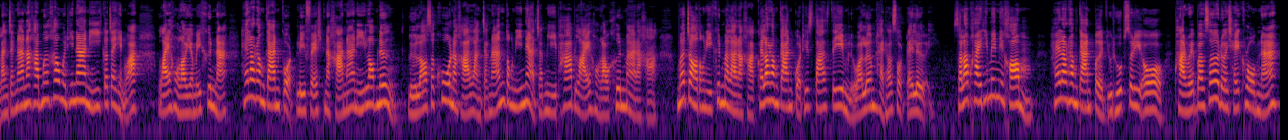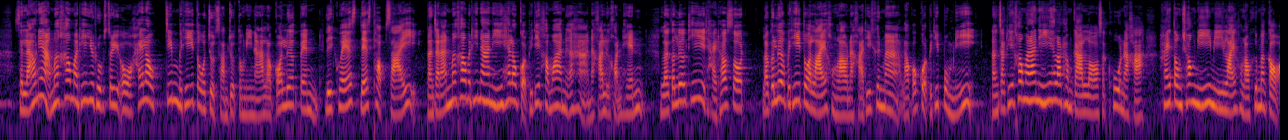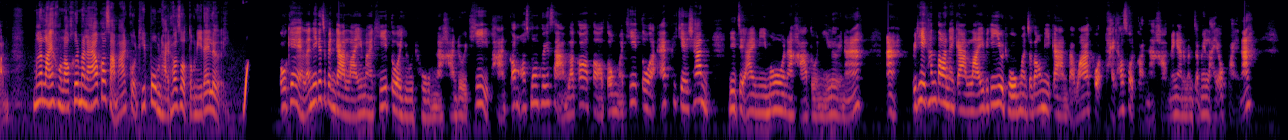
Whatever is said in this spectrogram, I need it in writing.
หลังจากนั้นนะคะเมื่อเข้ามาที่หน้านี้ก็จะเห็นว่าไลฟ์ของเรายังไม่ขึ้นนะ ให้เราทำการกด refresh นะคะ หน้านี้รอบหนึ่งหรือรอสักครู่นะคะ หลังจากนั้นตรงนี้เนี่ยจะมีภาพไลฟ์ของเราขึ้นมานะคะ เมื่อจอตรงนี้ขึ้นมาแล้วนะคะ ให้เราทำการกดที่ start stream หรือว่าเริ่มถ่ายทอดสดได้เลยสำหรับใครที่ไม่มีคอม ให้เราทำการเปิด YouTube Studio ผ่านเว็บเบราว์เซอร์โดยใช้ Chrome นะ เสร็จแล้วเนี่ย เมื่อเข้ามาที่ YouTube Studio ให้เราจิ้มไปที่ตัวจุด 3 จุดตรงนี้นะแล้วก็เลือกเป็น Request Desktop Site หลังจากนั้นเมื่อเข้ามาที่หน้านี้ให้เรากดไปที่คำว่าเนื้อหานะคะ หรือ Content แล้วก็เลือกที่ถ่ายทอดสดแล้วก็เลือกไปที่ตัวไลฟ์ของเรานะคะที่ขึ้นมาเราก็กดไปที่ปุ่มนี้ หลังจากที่เข้ามาหน้านี้ให้เราทำการรอสักครู่นะคะ ให้ตรงช่องนี้มีไลฟ์ของเราขึ้นมาก่อน เมื่อไลฟ์ของเราขึ้นมาแล้วก็สามารถกดที่ปุ่มถ่ายทอดสดตรงนี้ได้เลย โอเค และนี่ก็จะเป็นการไลฟ์มาที่ตัว YouTube นะคะ โดยที่ผ่านกล้อง Osmo Pocket 3 แล้วก็ต่อตรงมาที่ตัวแอปพลิเคชัน DJI Mimo นะคะ ตัวนี้เลยนะอะวิธีขั้นตอนในการไลฟ์ไปที่ YouTube มันจะต้องมีการแบบว่ากดถ่ายทอดสดก่อนนะคะ ไม่งั้นมันจะไม่ไลฟ์ออกไปนะ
